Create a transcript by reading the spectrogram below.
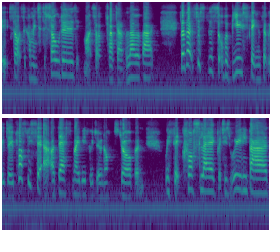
it starts to come into the shoulders. It might start to travel down the lower back. So that's just the sort of abuse things that we do. Plus we sit at our desk maybe if we do an office job and we sit cross-legged which is really bad.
